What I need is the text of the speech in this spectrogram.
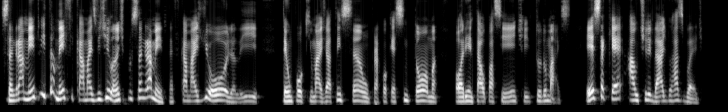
sangramento e também ficar mais vigilante para o sangramento, né? Ficar mais de olho ali, ter um pouquinho mais de atenção para qualquer sintoma, orientar o paciente e tudo mais. Esse é que é a utilidade do Hasbled.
